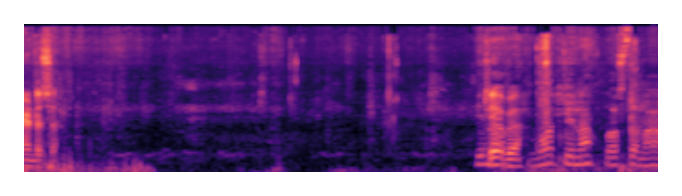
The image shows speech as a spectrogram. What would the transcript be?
రండి సార్? తినా వస్తానా?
